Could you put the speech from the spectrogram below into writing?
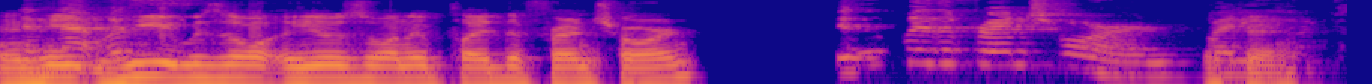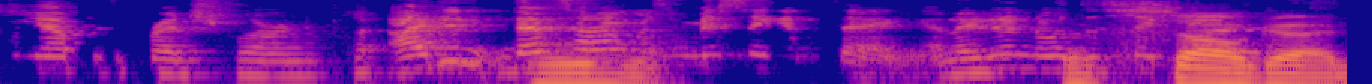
And, And he, was- he was the one- he was the one who played the French horn. didn't play the French horn, but he hooked me up with the French horn. I didn't. That song Mm. was missing a thing, and I didn't know what the thing so was. good.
